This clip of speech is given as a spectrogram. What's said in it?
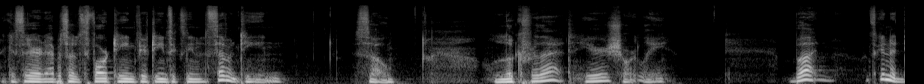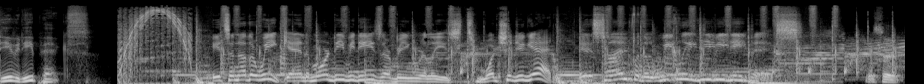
I considered episodes 14, 15, 16, and 17. So, look for that here shortly. But let's get into DVD picks. It's another week and more DVDs are being released. What should you get? It's time for the weekly DVD picks. here's a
